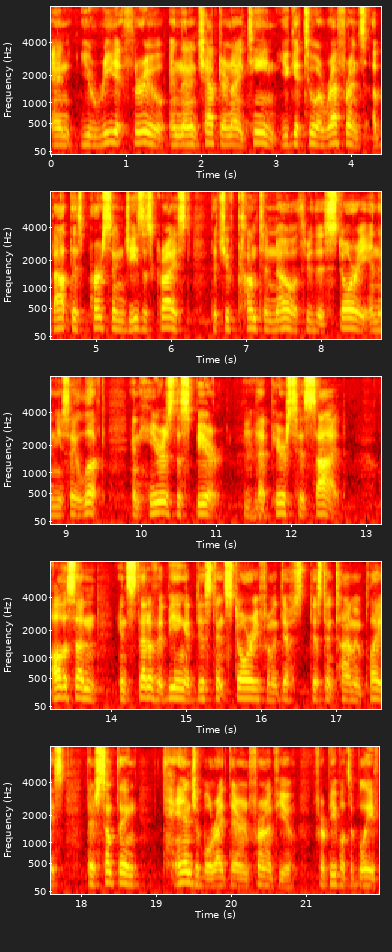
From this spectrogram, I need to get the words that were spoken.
and you read it through, and then in chapter 19, you get to a reference about this person, Jesus Christ, that you've come to know through this story, and then you say, Look, and here's the spear mm-hmm. that pierced his side. All of a sudden, instead of it being a distant story from a dis- distant time and place, there's something tangible right there in front of you for people to believe.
